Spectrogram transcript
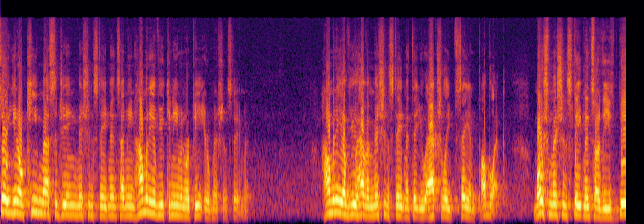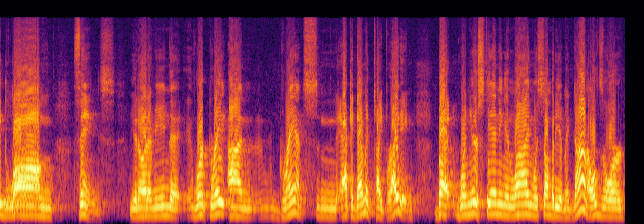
So, you know, key messaging, mission statements. I mean, how many of you can even repeat your mission statement? How many of you have a mission statement that you actually say in public? Most mission statements are these big, long things. You know what I mean? That work great on grants and academic type writing. But when you're standing in line with somebody at McDonald's or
